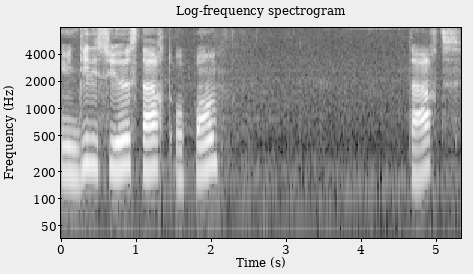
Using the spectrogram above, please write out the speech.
Une délicieuse tarte aux pommes, tarte,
